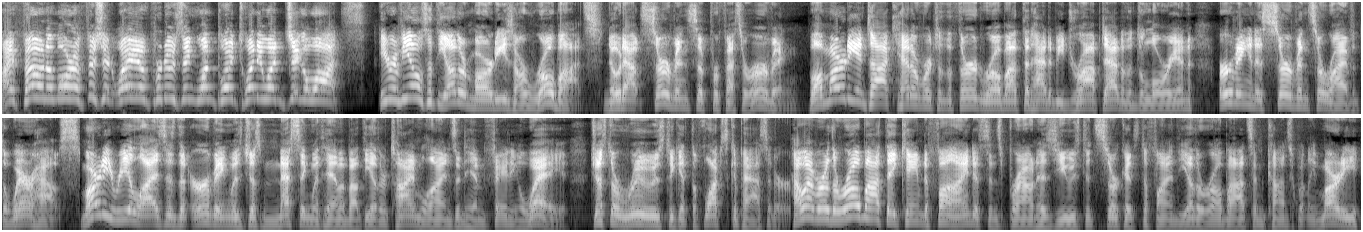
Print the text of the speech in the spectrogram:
I found a more efficient way of producing 1.21 gigawatts! He reveals that the other Martys are robots, no doubt servants of Professor Irving. While Marty and Doc head over to the third robot that had to be dropped out of the DeLorean, Irving and his servants arrive at the warehouse. Marty realizes that Irving was just messing with him about the other timelines and him fading away, just a ruse to get the flux capacitor. However, the robot they came to find, since Brown has used its circuits to find the other robots and consequently Marty,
